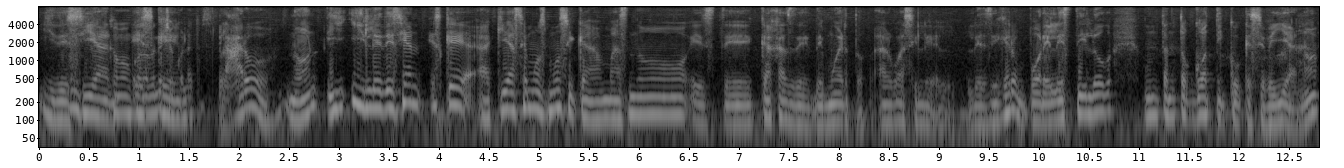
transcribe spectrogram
y decían Como es que chocolates. claro no y, y le decían es que aquí hacemos música más no este cajas de, de muerto algo así le- les dijeron por el estilo un tanto gótico que se veía no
